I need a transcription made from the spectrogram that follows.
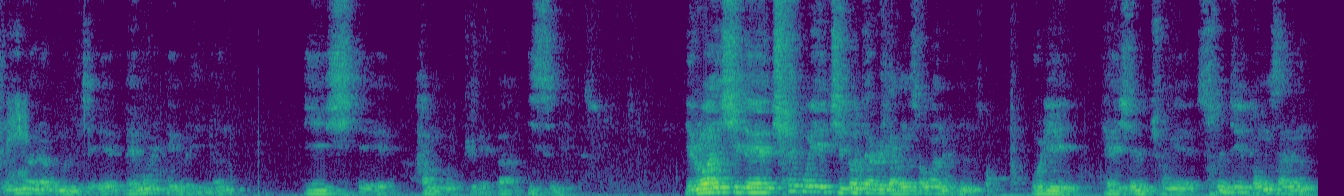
당면한 문제에 매몰되어 있는 이 시대에 한국 교회가 있습니다. 이러한 시대의 최고의 지도자를 양성하는 우리 대신총회 선지동사는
